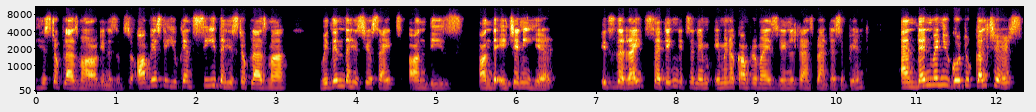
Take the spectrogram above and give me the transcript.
histoplasma organism. So obviously you can see the histoplasma within the histiocytes on these, on the H&E here. It's the right setting. It's an immunocompromised renal transplant recipient. And then when you go to cultures,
